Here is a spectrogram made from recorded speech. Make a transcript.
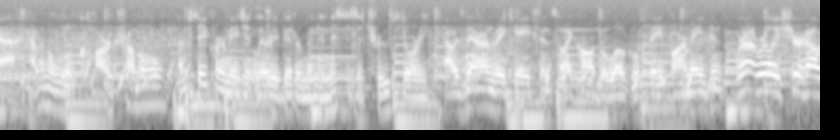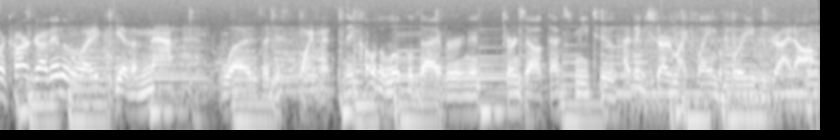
Yeah, having a little car trouble. I'm State Farm agent Larry Bitterman, and this is a true story. I was there on vacation, so I called the local State Farm agent. We're not really sure how the car got into the lake. Yeah, the map was a disappointment. They called a local diver, and it turns out that's me too. I think he started my claim before he even dried off.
